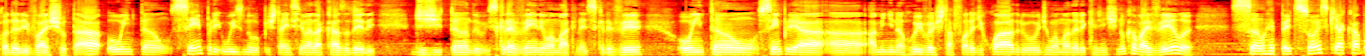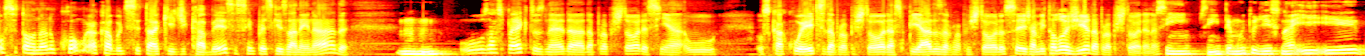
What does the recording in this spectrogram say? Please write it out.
quando ele vai chutar, ou então sempre o Snoopy está em cima da casa dele digitando, escrevendo em uma máquina de escrever, ou então sempre a, a, a menina ruiva está fora de quadro, ou de uma maneira que a gente nunca vai vê-la, são repetições que acabam se tornando, como eu acabo de citar aqui de cabeça, sem pesquisar nem nada, uhum. os aspectos, né, da, da própria história, assim, a, o, os cacuetes da própria história, as piadas da própria história, ou seja, a mitologia da própria história, né? Sim, sim, tem muito disso, né? E, e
